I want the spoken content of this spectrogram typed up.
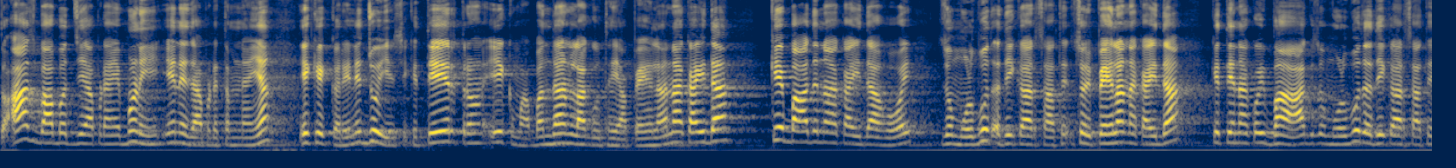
તો આ જ બાબત જે આપણે અહીંયા ભણી, એને જ આપણે તમને અહીંયા એક એક કરીને જોઈએ છીએ કે તેર, ત્રણ એકમાં બંધારણ લાગુ થયા. પહેલાંના કાયદા કે બાદના કાયદા હોય, જો મૂળભૂત અધિકાર સાથે સોરી પહેલાંના કાયદા કે તેના કોઈ ભાગ, જો મૂળભૂત અધિકાર સાથે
